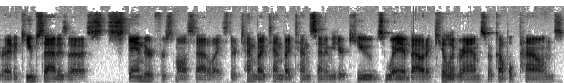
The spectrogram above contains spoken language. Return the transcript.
right, a CubeSat is a standard for small satellites. They're 10 by 10 by 10 centimeter cubes, weigh about a kilogram, so a couple pounds,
